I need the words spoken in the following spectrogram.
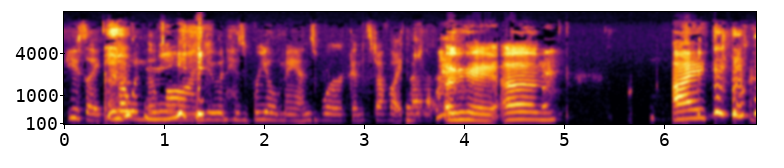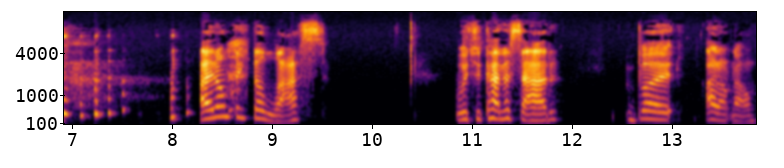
he's like mowing the lawn, doing his real man's work and stuff like that. okay um i i don't think the last which is kind of sad but i don't know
